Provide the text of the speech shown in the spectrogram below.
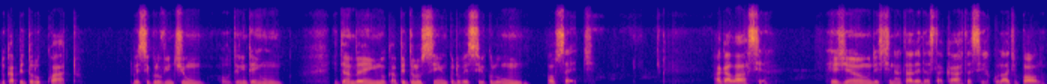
no capítulo 4, do versículo 21 ao 31, e também no capítulo 5, do versículo 1 ao 7. A Galácia região destinatária desta carta circular de Paulo,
